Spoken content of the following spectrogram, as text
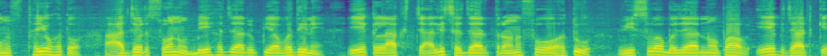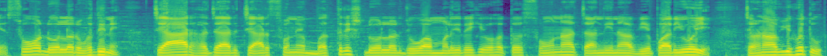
અંશ થયો હતો. હાજર સોનું બે હજાર રૂપિયા વધીને એક લાખ ચાલીસ હજાર ત્રણસો હતું. વિશ્વ બજારનો ભાવ એક ઝાટકે સો ડોલર વધીને ચાર હજાર ચારસો બત્રીસ ડોલર જોવા મળી રહ્યો હતો. સોના ચાંદીના વેપારીઓએ જણાવ્યું હતું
